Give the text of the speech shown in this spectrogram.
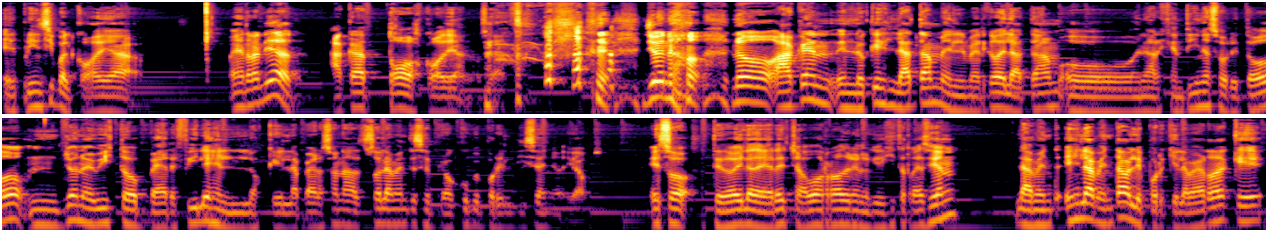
el principal codea. En realidad, acá todos codean. Yo no, no, acá en, lo que es LATAM, en el mercado de LATAM o en Argentina sobre todo, mm, yo no he visto perfiles en los que la persona solamente se preocupe por el diseño, digamos. Eso te doy la derecha a vos, Rodri, en lo que dijiste recién. Es lamentable porque la verdad que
